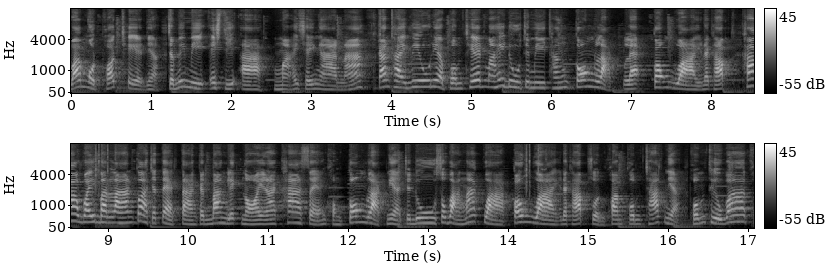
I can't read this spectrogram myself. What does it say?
ว่าโหมด Portrait เนี่ยจะไม่มี HDR มาให้ใช้งานนะ การถ่ายวิวเนี่ยผมเทสมาให้ดูจะมีทั้งกล้องหลักและกล้องวายนะครับ ค่าไว้บาลานซ์ก็อาจจะแตกต่างกันบ้างเล็กน้อยนะ ค่าแสงของกล้องหลักเนี่ยจะดูสว่างมากกว่ากล้องวายนะครับ ส่วนความคมชัดเนี่ยผมถือว่าค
